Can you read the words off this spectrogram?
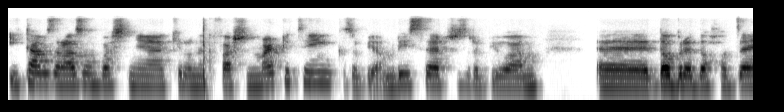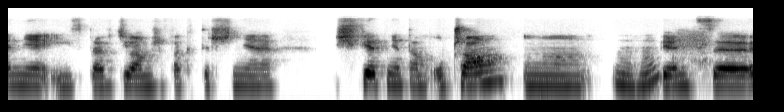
I tam znalazłam właśnie kierunek fashion marketing, zrobiłam research, zrobiłam E, dobre dochodzenie i sprawdziłam, że faktycznie świetnie tam uczą, mm, mhm. więc e,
